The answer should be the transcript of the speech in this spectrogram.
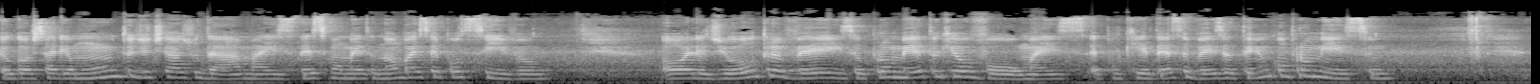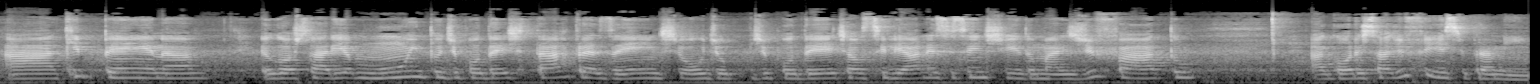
eu gostaria muito de te ajudar, mas nesse momento não vai ser possível. Olha, de outra vez eu prometo que eu vou, mas é porque dessa vez eu tenho um compromisso. Ah, que pena. Eu gostaria muito de poder estar presente ou de, de poder te auxiliar nesse sentido, mas de fato Agora está difícil para mim,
